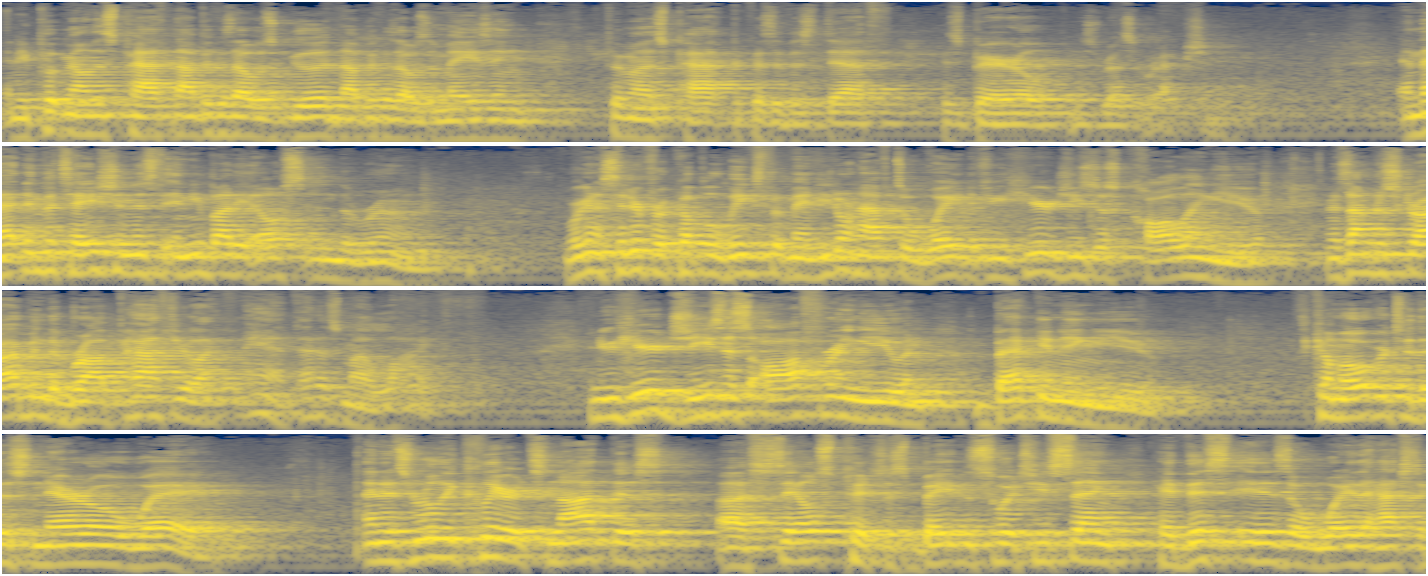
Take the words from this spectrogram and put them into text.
And He put me on this path not because I was good, not because I was amazing, put him on his path because of his death, his burial, and his resurrection. And that invitation is to anybody else in the room. We're going to sit here for a couple of weeks, but man, you don't have to wait. If you hear Jesus calling you, and as I'm describing the broad path, you're like, man, that is my life. And you hear Jesus offering you and beckoning you to come over to this narrow way. And it's really clear it's not this uh, sales pitch, this bait and switch. He's saying, hey, this is a way that has to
